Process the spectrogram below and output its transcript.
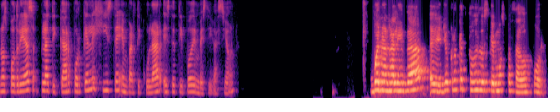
¿Nos podrías platicar por qué elegiste en particular este tipo de investigación? Bueno, en realidad eh, yo creo que todos los que hemos pasado por,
